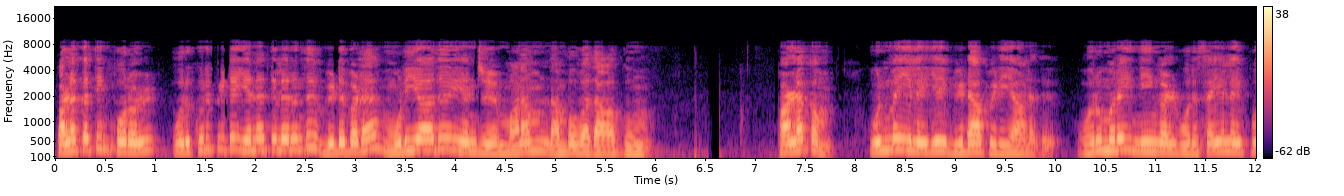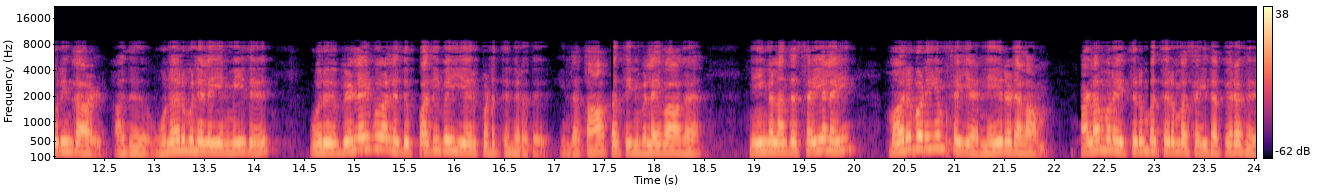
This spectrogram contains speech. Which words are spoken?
பழக்கத்தின் பொருள் ஒரு குறிப்பிட்ட எண்ணத்திலிருந்து விடுபட முடியாது என்று மனம் நம்புவதாகும். பழக்கம் உண்மையிலேயே விடாப்பிடியானது. ஒருமுறை நீங்கள் ஒரு செயலை புரிந்தால் அது உணர்வு நிலையின் மீது ஒரு விளைவு அல்லது பதிவை ஏற்படுத்துகிறது. இந்த தாக்கத்தின் விளைவாக நீங்கள் அந்த செயலை மறுபடியும் செய்ய நேரிடலாம். பலமுறை திரும்ப திரும்ப செய்த பிறகு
